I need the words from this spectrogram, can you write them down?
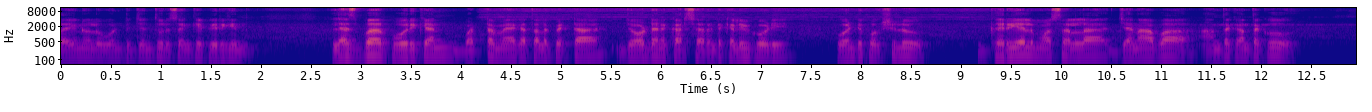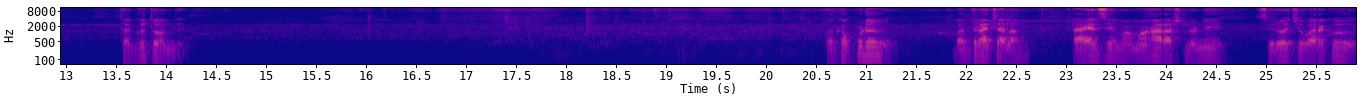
రైనులు వంటి జంతువుల సంఖ్య పెరిగింది. లెస్బర్ పోరికన్ బట్ట మేక తలపెట్ట జోర్డన్ కర్షర్ అంటే కలివికోడి వంటి పక్షులు గరియల్ మొసళ్ళ జనాభా అంతకంతకు తగ్గుతోంది. ఒకప్పుడు భద్రాచలం రాయలసీమ మహారాష్ట్రలోని సిరోచి వరకు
